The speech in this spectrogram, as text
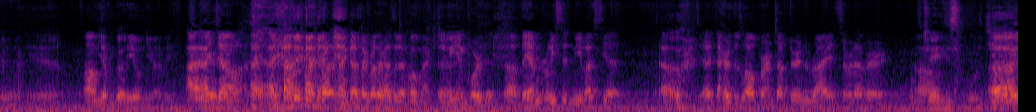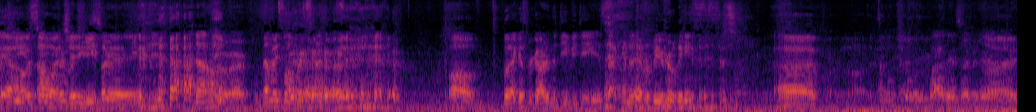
Yeah. Yeah. Um, you haven't got any on you, have you? I, I don't. I, I don't. My, bro- I got my brother has it at home actually. We imported it. Uh, they haven't released it in the U.S. yet. Uh, Oh. I I heard this was all burnt up during the riots or whatever. With the Um, cheese. Oh yeah, I was talking Oh, about I remember cheese. cheese. Yeah, yeah. No, Oh, that makes a lot more sense. um, but I guess regarding the DVD, is that going to ever be released? Uh, I'm not sure what the plan is over No, here.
